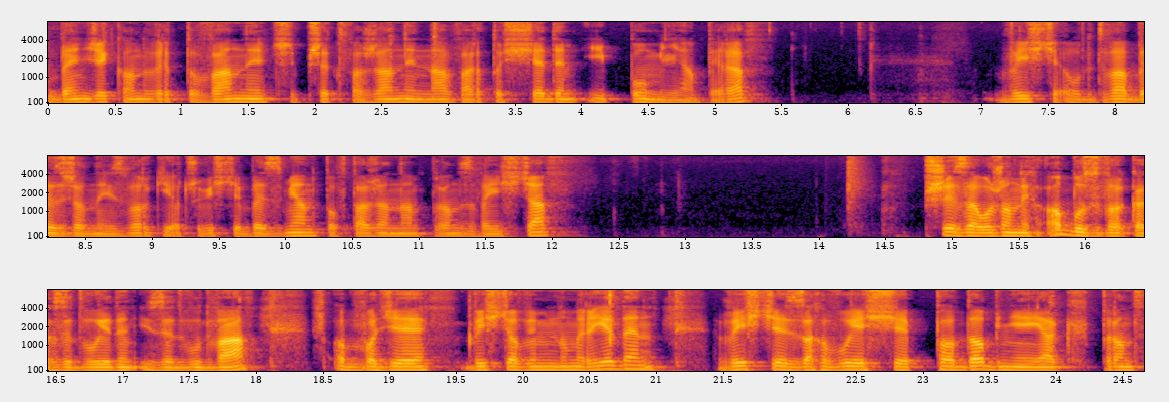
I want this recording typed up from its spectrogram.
będzie konwertowany czy przetwarzany na wartość 7,5 mA. Wyjście od 2 bez żadnej zworki, oczywiście bez zmian, powtarza nam prąd z wejścia. Przy założonych obu zworkach ZW1 i ZW2 w obwodzie wyjściowym numer 1 wyjście zachowuje się podobnie jak prąd,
